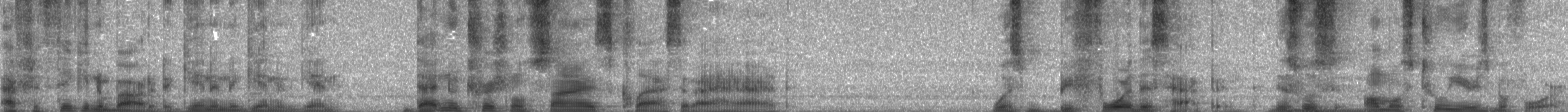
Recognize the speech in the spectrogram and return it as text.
after thinking about it again and again and again, that nutritional science class that I had was before this happened. This was almost two years before.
